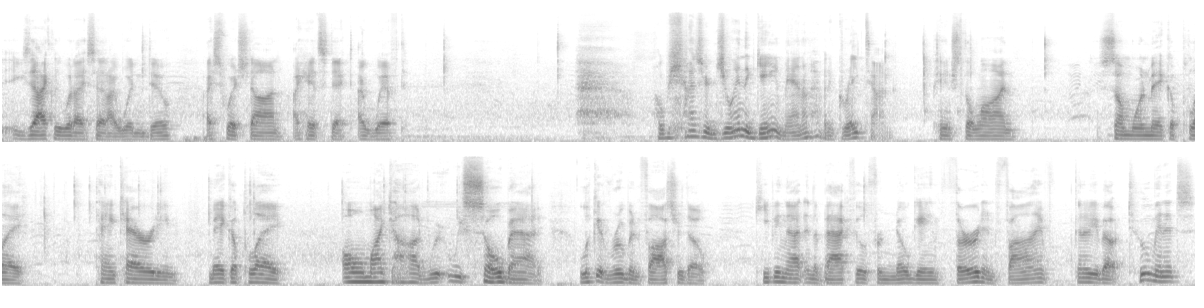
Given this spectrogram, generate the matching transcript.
exactly what I said I wouldn't do. I switched on, I hit stick, I whiffed. Hope you guys are enjoying the game, man. I'm having a great time. Pinch the line. Someone make a play. Tank Carradine, make a play. Oh my god, we're, we're so bad. Look at Reuben Foster, though. Keeping that in the backfield for no gain. Third and five. Going to be about two minutes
